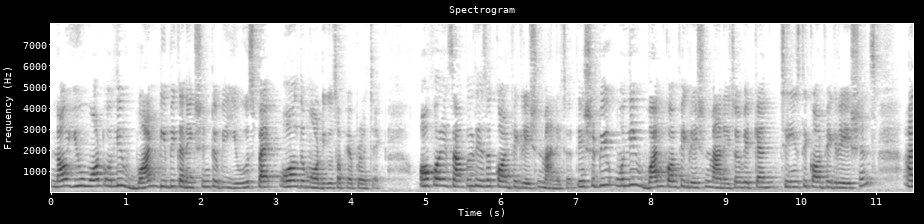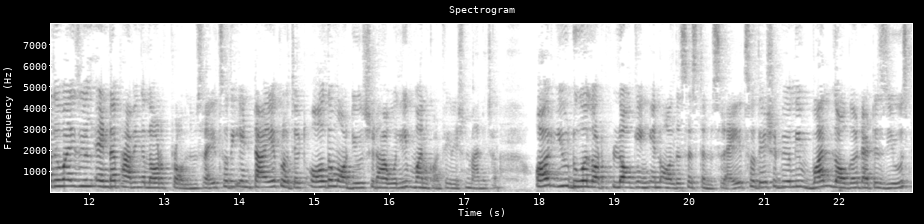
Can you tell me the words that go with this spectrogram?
Now you want only one DB connection to be used by all the modules of your project. Or for example, there's a configuration manager. There should be only one configuration manager which can change the configurations. Otherwise, you'll end up having a lot of problems, right? So the entire project, all the modules should have only one configuration manager or you do a lot of logging in all the systems, right? So there should be only one logger that is used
